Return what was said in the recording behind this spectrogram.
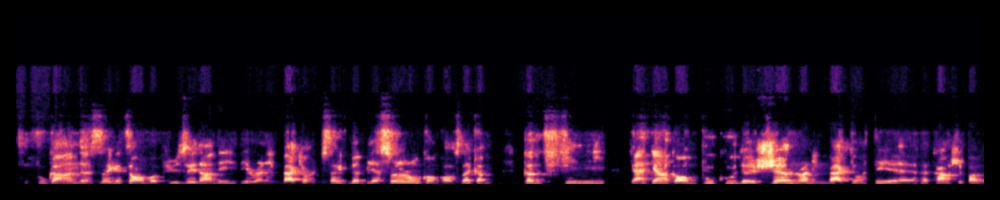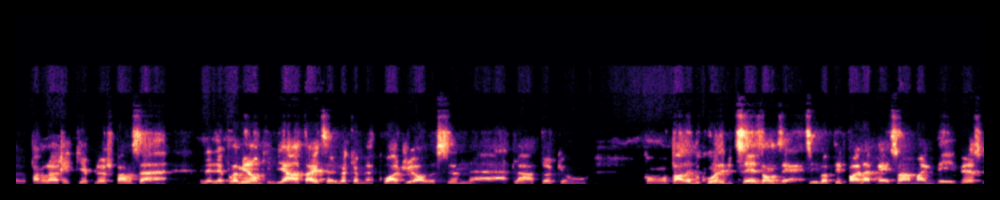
C'est fou quand même de se dire que tu sais, on va puiser dans des, des running backs qui ont une historique de blessures ou qu'on considère comme, comme fini. Il y, a, il y a encore beaucoup de jeunes running backs qui ont été euh, retranchés par, par leur équipe. Là. Je pense à. Le, premier nom qui me vient en tête, c'est un gars comme Quadri Allison à Atlanta qu'on parlait beaucoup en début de saison. On disait, il va peut-être faire de la pression à Mike Davis.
